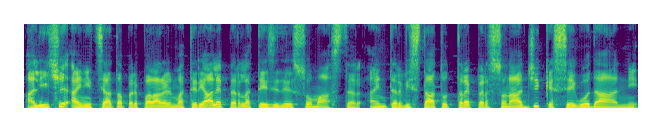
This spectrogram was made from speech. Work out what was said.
Alice ha iniziato a preparare il materiale per la tesi del suo master. Ha intervistato tre personaggi che seguo da anni,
